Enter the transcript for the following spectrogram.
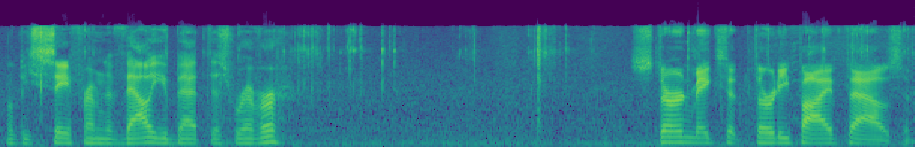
It'll be safe for him to value bet this river. Stern makes it 35,000.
